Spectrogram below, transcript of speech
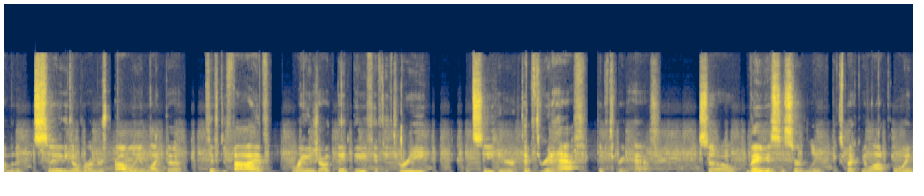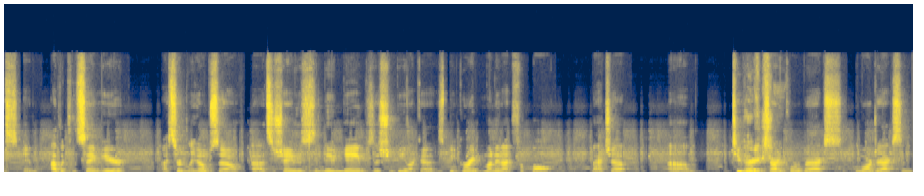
I'm going to say the over under is probably in like the 55 range. I would think maybe 53. Let's see here 53 and a half. 53 and a half. So Vegas is certainly expecting a lot of points, and I'd look for the same here. I certainly hope so. Uh, it's a shame this is a noon game because this should be like a this would be great Monday night football matchup. Um, two very for exciting sure. quarterbacks. Lamar Jackson,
